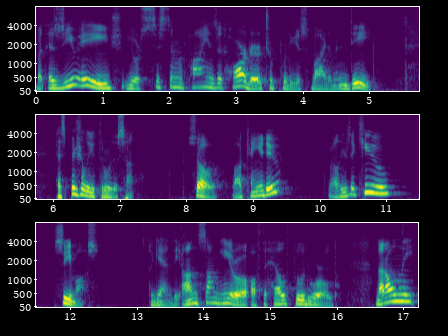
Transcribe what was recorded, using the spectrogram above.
But as you age, your system finds it harder to produce vitamin D, especially through the sun. So, what can you do? Well, here's a cue sea moss. Again, the unsung hero of the health food world. Not only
